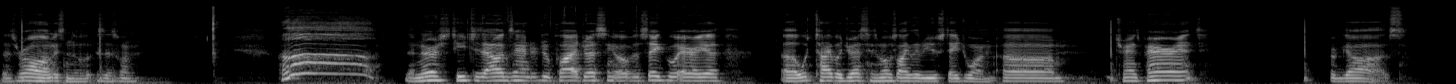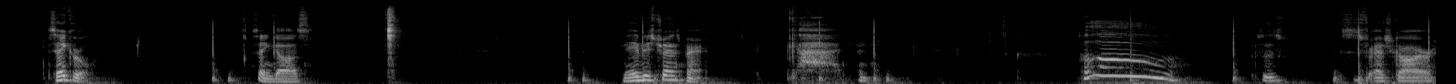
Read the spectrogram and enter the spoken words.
That's wrong. It's no. Is this one? Ah! The nurse teaches Alexander to apply dressing over the sacral area. Uh, which type of dressing is most likely to use stage one? Um, transparent or gauze? Sacral. Saying gauze. Maybe it's transparent. God. Oh, this is this is for eschar.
